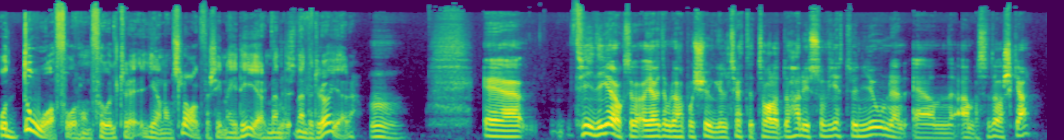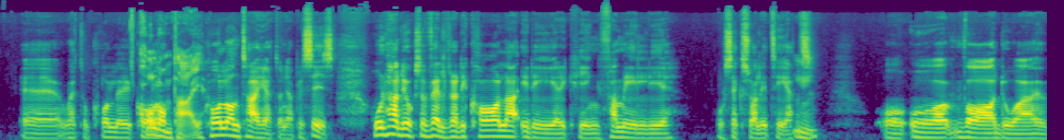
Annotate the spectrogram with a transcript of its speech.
Och då får hon fullt genomslag för sina idéer, men, men det dröjer. Eh, tidigare också, jag vet inte om det var på 20 eller 30-talet, då hade ju Sovjetunionen en ambassadörska. Eh, vad heter hon? Kollontaj. Kollontaj heter hon, ja precis. Hon hade också väldigt radikala idéer kring familj och sexualitet. och, och var då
